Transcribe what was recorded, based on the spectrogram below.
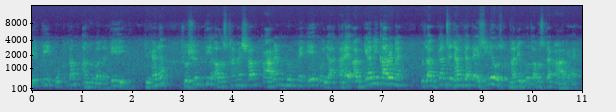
इति उक्तम अनुबदती ठीक है ना? सुषुप्ति अवस्था में सब कारण रूप में एक हो जाता है। अज्ञानी कारण है। उस अज्ञान से ढक जाता है, इसीलिए उसको घनीभूत अवस्था कहा गया है।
